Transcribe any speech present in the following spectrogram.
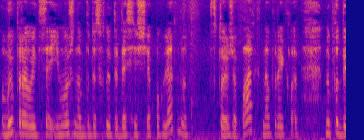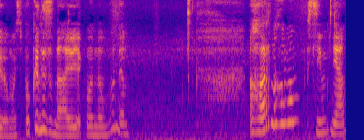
виправиться і можна буде сходити десь ще погуляти, ну, в той же парк, наприклад. Ну, подивимось, поки не знаю, як воно буде. Гарного вам всім дня!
